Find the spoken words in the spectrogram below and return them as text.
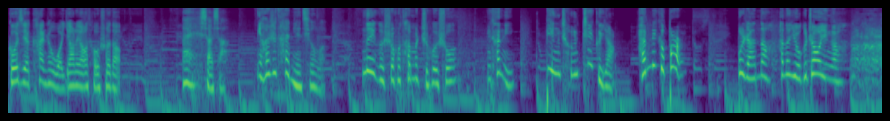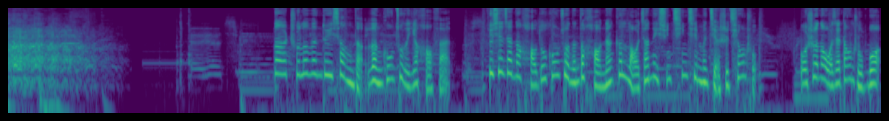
狗姐看着我摇了摇头，说道：“哎，夏夏，你还是太年轻了。那个时候他们只会说，你看你病成这个样，还没个伴儿，不然呢还能有个照应啊。那除了问对象的，问工作的也好烦。就现在呢，好多工作呢都好难跟老家那群亲戚们解释清楚。我说呢，我在当主播，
